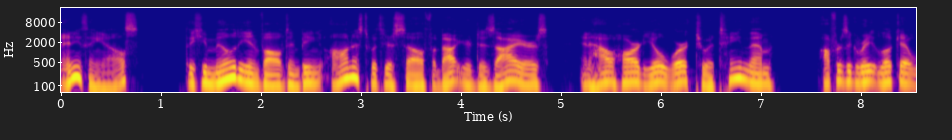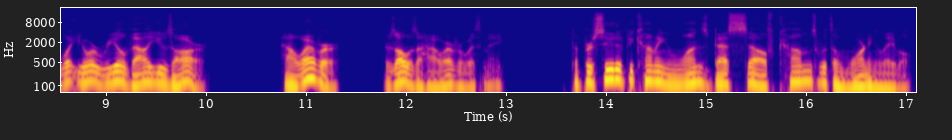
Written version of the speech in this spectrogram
anything else. The humility involved in being honest with yourself about your desires and how hard you'll work to attain them offers a great look at what your real values are. However, there's always a however with me. The pursuit of becoming one's best self comes with a warning label.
